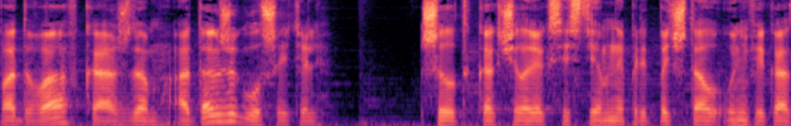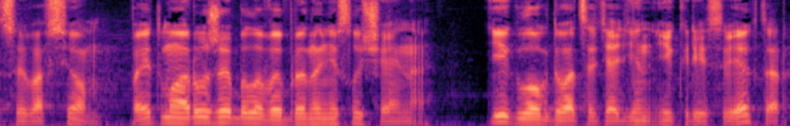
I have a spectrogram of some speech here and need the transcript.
по два в каждом, а также глушитель. Шилд, как человек системный, предпочитал унификацию во всем, поэтому оружие было выбрано не случайно – и Glock-21 и Крис Вектор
